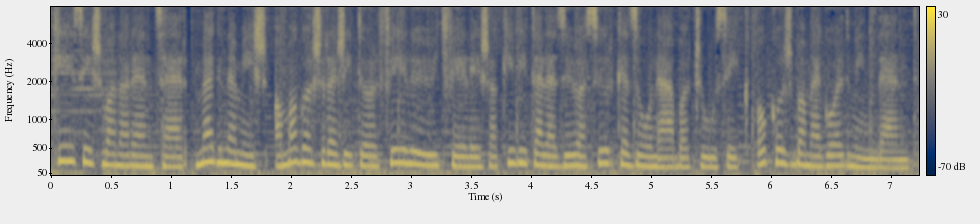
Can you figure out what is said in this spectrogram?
Kész is van a rendszer, meg nem is, a magas rezsitől félő ügyfél és a kivitelező a szürke zónába csúszik, okosba megold mindent.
